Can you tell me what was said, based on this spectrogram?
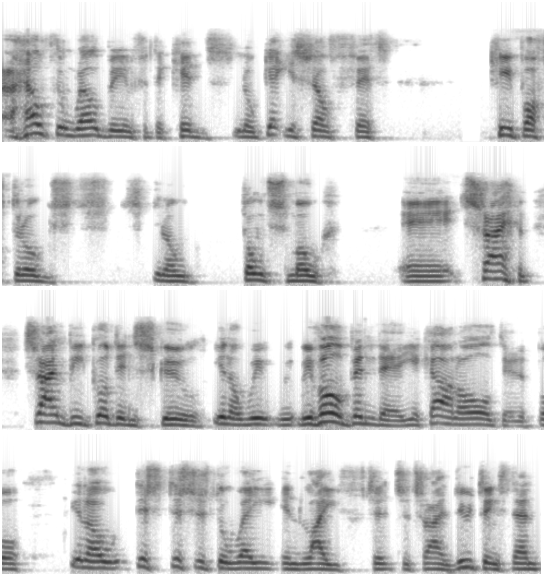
a health and well-being for the kids, you know, get yourself fit, keep off drugs, you know, don't smoke. Uh, try and try and be good in school. You know, we, we we've all been there. You can't all do it, but you know, this this is the way in life to, to try and do things. Then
